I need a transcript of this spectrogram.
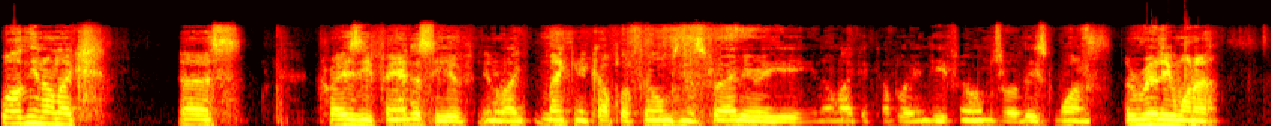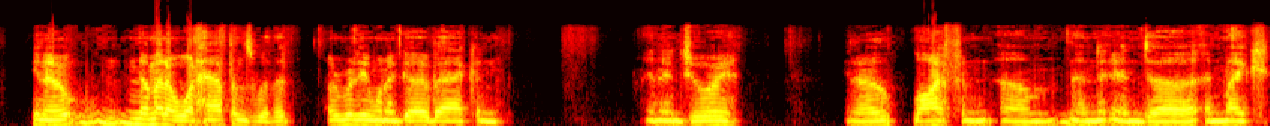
Well, you know, like uh, crazy fantasy of you know like making a couple of films in Australia a year. You know, like a couple of indie films or at least one. I really want to, you know, no matter what happens with it, I really want to go back and and enjoy, you know, life and um, and and uh, and make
